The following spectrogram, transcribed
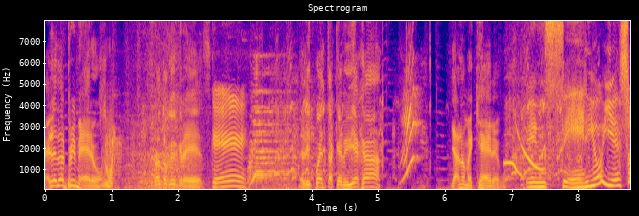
Él es el primero. ¿Pronto qué crees? ¿Qué? Me di cuenta que mi vieja ya no me quiere, güey. ¿En serio? ¿Y eso?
